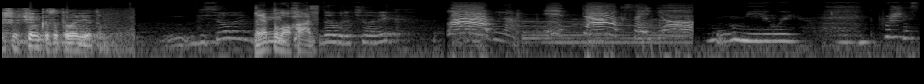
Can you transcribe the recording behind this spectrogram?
Шевченко за туалетом. Веселый. Неплохо. Добрый человек. Милый. Пушист.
